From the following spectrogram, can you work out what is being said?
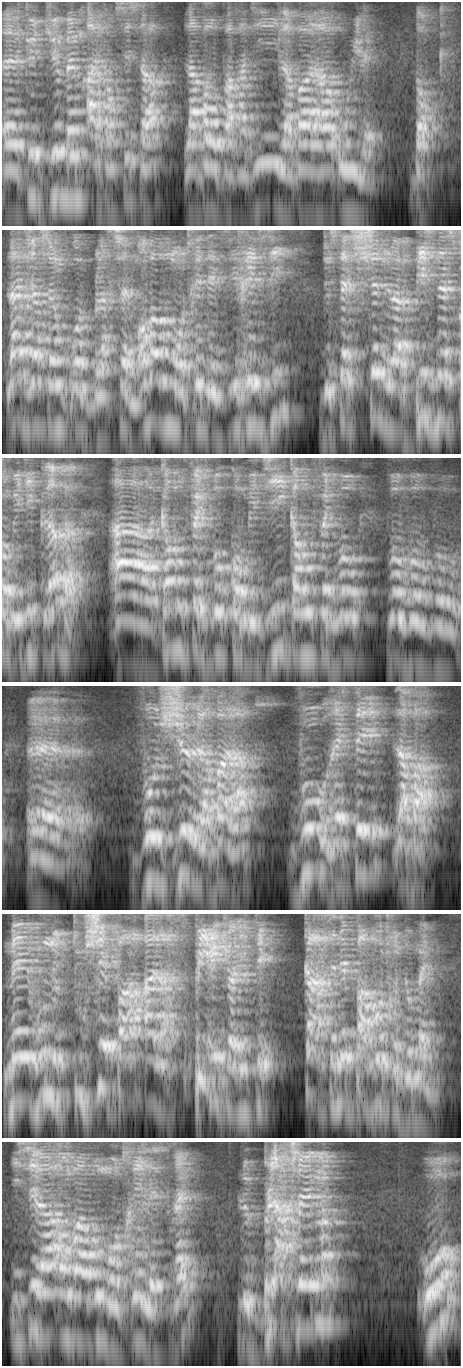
euh, que Dieu même a dansé ça là-bas au paradis, là-bas là où il est. Donc là déjà c'est un gros blasphème. On va vous montrer des hérésies de cette chaîne, la Business Comedy Club. Euh, quand vous faites vos comédies, quand vous faites vos, vos, vos, vos, euh, vos jeux là-bas, là, vous restez là-bas. Mais vous ne touchez pas à la spiritualité, car ce n'est pas votre domaine. Ici, là, on va vous montrer l'extrait, le blasphème, où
